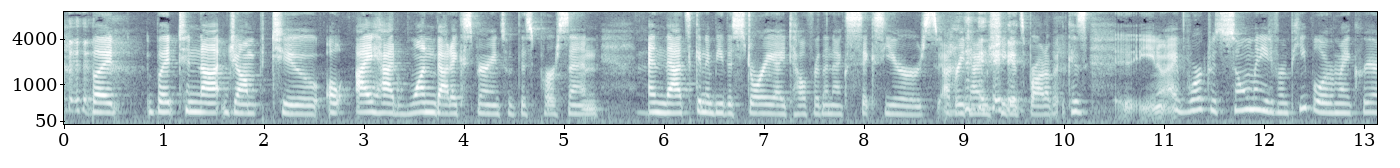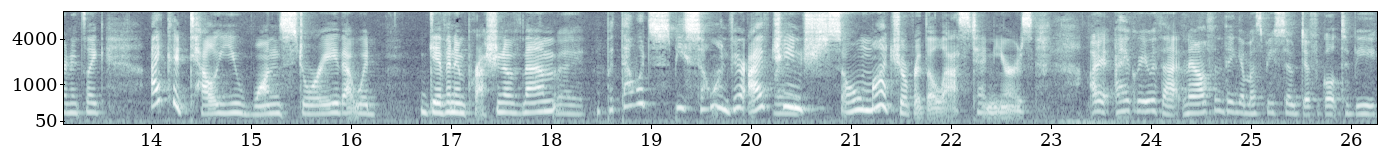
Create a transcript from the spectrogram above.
but but to not jump to oh, I had one bad experience with this person and that's going to be the story I tell for the next 6 years every time she gets brought up because you know, I've worked with so many different people over my career and it's like I could tell you one story that would give an impression of them, right. but that would be so unfair. I've changed right. so much over the last 10 years. I, I agree with that. And I often think it must be so difficult to be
